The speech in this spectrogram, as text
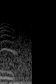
Mm-hmm.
